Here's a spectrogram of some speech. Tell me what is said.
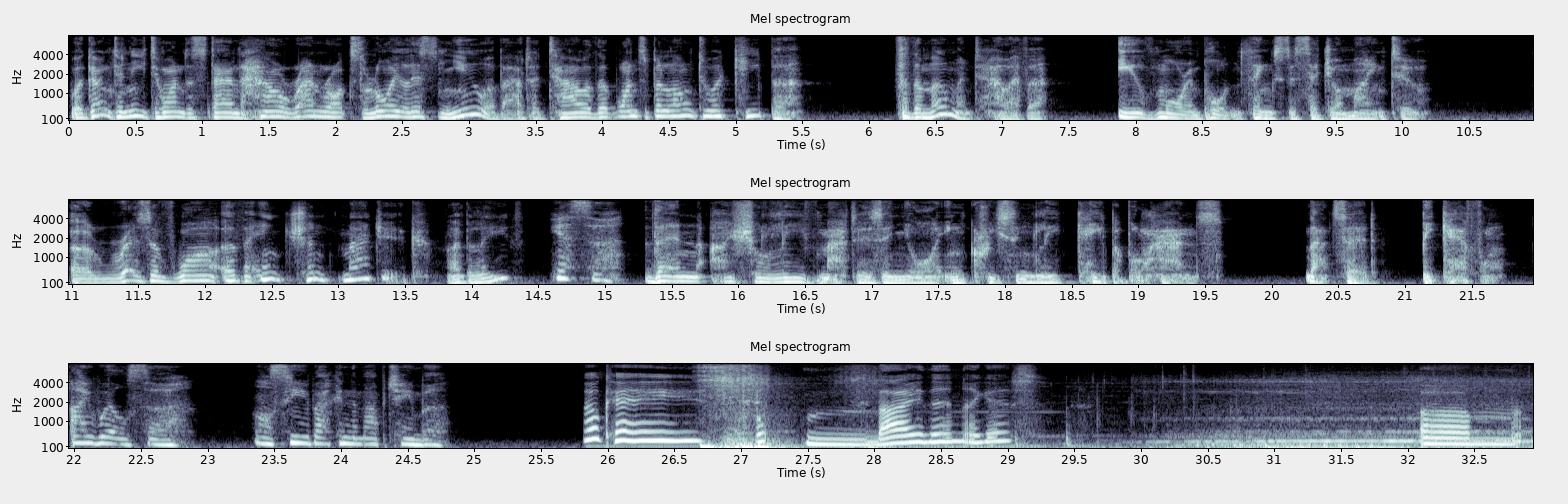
We're going to need to understand how Ranrock's loyalists knew about a tower that once belonged to a keeper. For the moment, however, you've more important things to set your mind to. A reservoir of ancient magic, I believe. Yes, sir. Then I shall leave matters in your increasingly capable hands. That said, be careful. I will, sir. I'll see you back in the map chamber. Okay. Oh, mm, bye then, I guess. Um.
